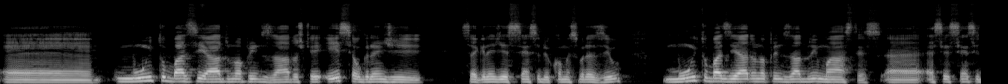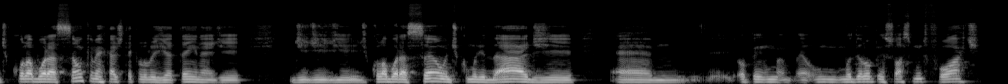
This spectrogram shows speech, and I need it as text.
é, muito baseado no aprendizado. Acho que esse é o grande, essa é a grande essência do e-commerce Brasil, muito baseado no aprendizado do e-masters, é, essa essência de colaboração que o mercado de tecnologia tem, né, de, de, de, de colaboração, de comunidade, é, open, um modelo open source muito forte.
